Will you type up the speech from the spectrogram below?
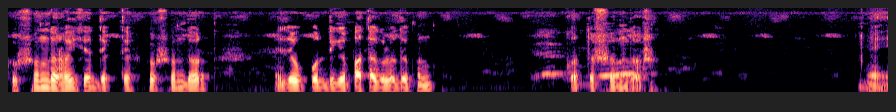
খুব সুন্দর হয়েছে, দেখতে খুব সুন্দর। এই যে উপর দিকে পাতাগুলো দেখুন, কত সুন্দর। এই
